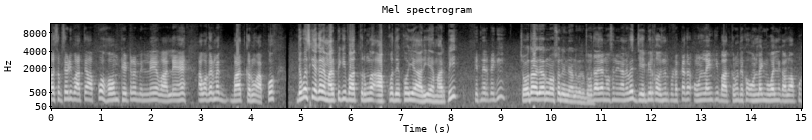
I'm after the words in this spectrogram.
और सबसे बड़ी बात है आपको होम थिएटर मिलने वाले हैं। अब अगर मैं बात करूँ आपको देखो इसकी अगर एमआरपी की बात करूँगा आपको देखो ये आ रही है एमआरपी कितने रुपए की? चौदह हज़ार नौ सौ निन्यानवे चौदह हज़ार नौ सौ निन्यानवे जेबीएल का ओरिजिनल प्रोडक्ट है। अगर ऑनलाइन की बात करूँ देखो ऑनलाइन मोबाइल निकालो आपको।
